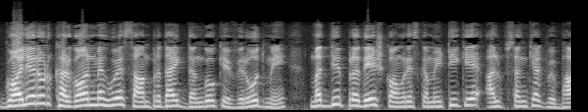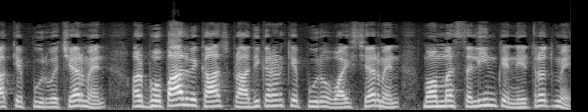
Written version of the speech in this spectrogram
ग्वालियर और खरगोन में हुए सांप्रदायिक दंगों के विरोध में मध्य प्रदेश कांग्रेस कमेटी के अल्पसंख्यक विभाग के पूर्व चेयरमैन और भोपाल विकास प्राधिकरण के पूर्व वाइस चेयरमैन मोहम्मद सलीम के नेतृत्व में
